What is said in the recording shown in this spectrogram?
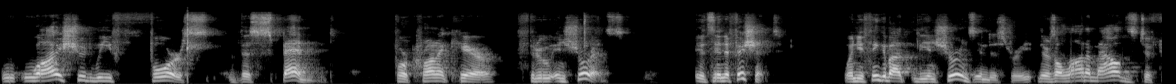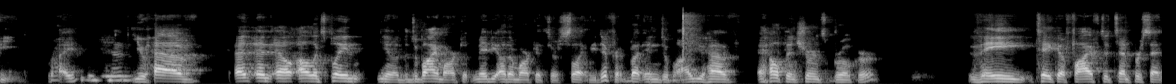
why should we force the spend for chronic care through insurance? It's inefficient. When you think about the insurance industry, there's a lot of mouths to feed, right? Mm-hmm. You have and, and I'll, I'll, explain you know the dubai market. Maybe other markets are slightly different but in dubai you have a health insurance broker. They take a 5 to 10%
